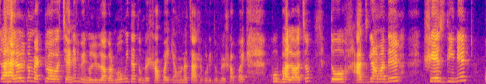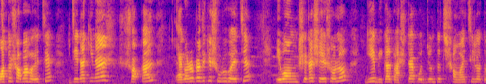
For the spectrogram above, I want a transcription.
তো hello welcome back to our channel Bengali blogger Moumita তোমরা সবাই কেমন আছো? আশা করি তোমরা সবাই খুব ভালো আছো। তো আজকে আমাদের শেষ দিনের পথসভা হয়েছে, যেটা কিনা সকাল এগারোটা থেকে শুরু হয়েছে এবং সেটা শেষ হলো, গিয়ে বিকাল পাঁচটা পর্যন্ত সময় ছিল, তো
